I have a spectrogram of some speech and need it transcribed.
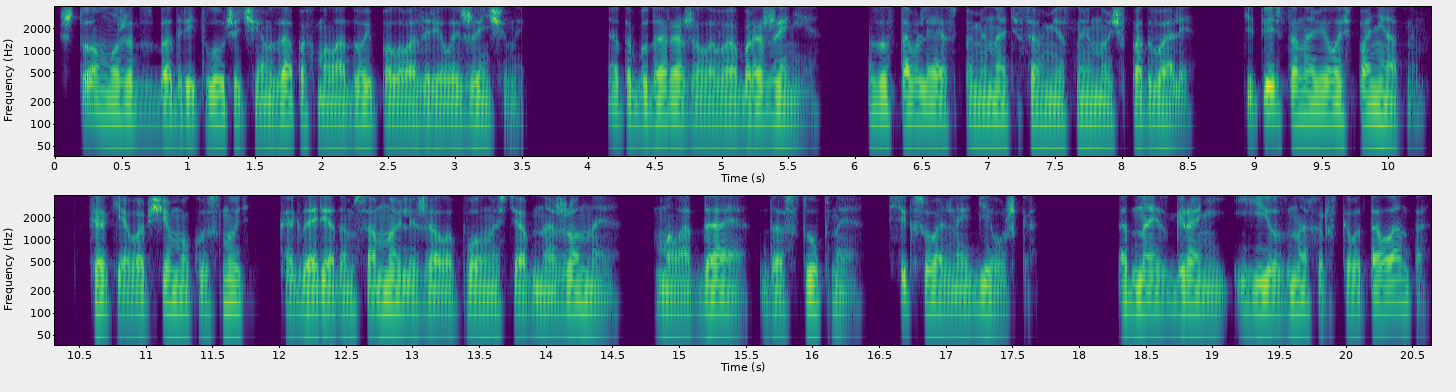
Что может взбодрить лучше, чем запах молодой половозрелой женщины? Это будоражило воображение, заставляя вспоминать совместную ночь в подвале. Теперь становилось понятным, как я вообще мог уснуть, когда рядом со мной лежала полностью обнаженная, молодая, доступная, сексуальная девушка. Одна из граней ее знахарского таланта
